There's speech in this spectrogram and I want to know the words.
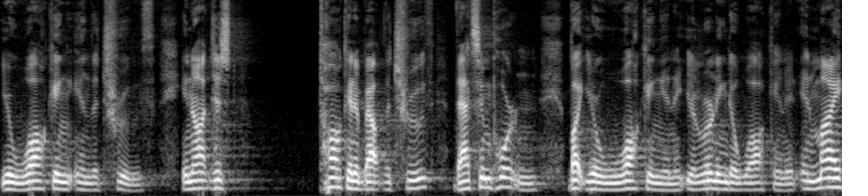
you're walking in the truth. You're not just talking about the truth, that's important, but you're walking in it. You're learning to walk in it. And my,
